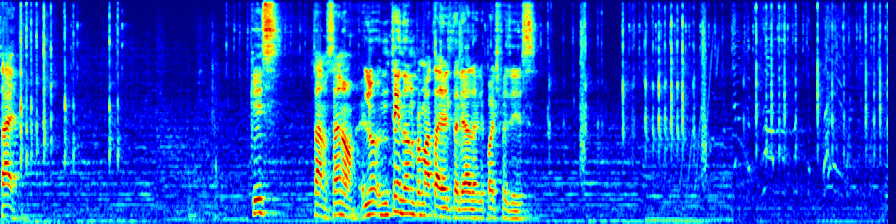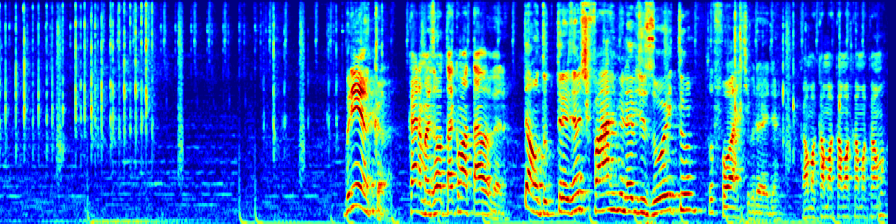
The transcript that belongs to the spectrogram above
Sai. Que isso? Tá, não sai não. Ele não, não tem dano pra matar ele, tá ligado? Ele pode fazer isso. Brinca! Cara, mas o ataque eu matava, velho. Então, tô com 300 farm, level 18. Tô forte, brother. Calma, calma, calma, calma, calma.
